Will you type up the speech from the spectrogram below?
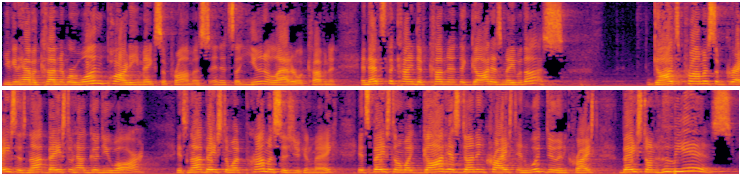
You can have a covenant where one party makes a promise, and it's a unilateral covenant. And that's the kind of covenant that God has made with us. God's promise of grace is not based on how good you are. It's not based on what promises you can make. It's based on what God has done in Christ and would do in Christ, based on who He is.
